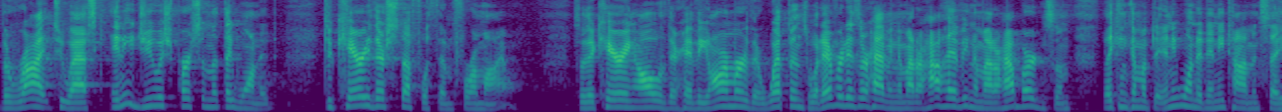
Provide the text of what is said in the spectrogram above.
the right to ask any Jewish person that they wanted to carry their stuff with them for a mile. So they're carrying all of their heavy armor, their weapons, whatever it is they're having, no matter how heavy, no matter how burdensome, they can come up to anyone at any time and say,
